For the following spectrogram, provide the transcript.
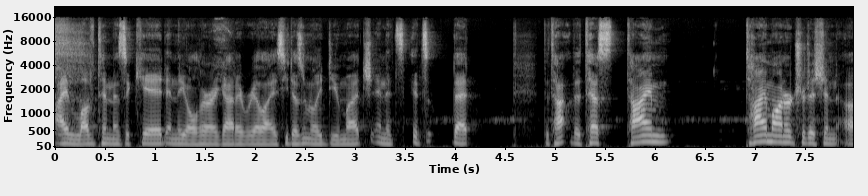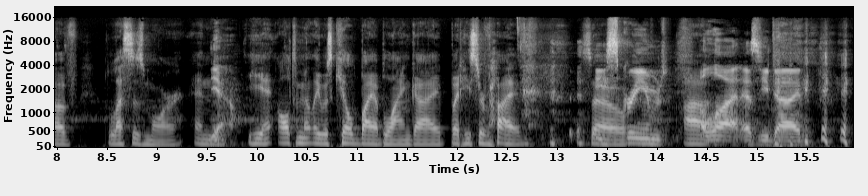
I loved him as a kid. And the older I got, I realized he doesn't really do much. And it's it's that the time the test time time honored tradition of less is more. And Yeah. he ultimately was killed by a blind guy, but he survived. So he screamed a lot as he died.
